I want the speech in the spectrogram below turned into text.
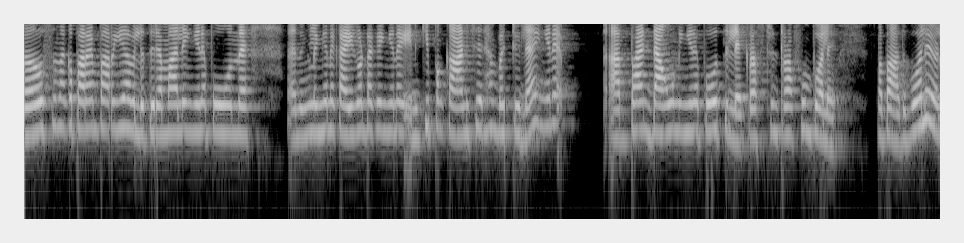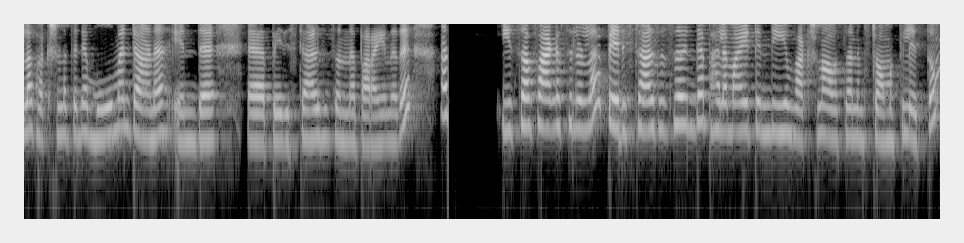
വേവ്സ് എന്നൊക്കെ പറയുമ്പോൾ അറിയാമല്ലോ തിരമാല ഇങ്ങനെ പോകുന്ന. നിങ്ങളിങ്ങനെ കൈകൊണ്ടൊക്കെ ഇങ്ങനെ എനിക്കിപ്പം കാണിച്ചു തരാൻ പറ്റില്ല ഇങ്ങനെ അപ്പ് ആൻഡ് ഡൗൺ ഇങ്ങനെ പോകത്തില്ലേ ക്രസ്റ്റും ട്രഫും പോലെ. അപ്പോൾ അതുപോലെയുള്ള ഭക്ഷണത്തിന്റെ മൂവ്മെന്റ് ആണ് എന്ത് പെരിസ്റ്റാൾസിസ് എന്ന് പറയുന്നത്. ഈസോഫാഗസിലുള്ള പെരിസ്റ്റാൾസിന്റെ ഫലമായിട്ട് എന്ത് ചെയ്യും? ഭക്ഷണം അവസാനം സ്റ്റോമക്കിലെത്തും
